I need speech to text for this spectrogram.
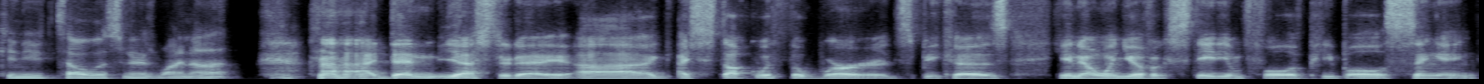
can you tell listeners why not? I didn't yesterday uh, i stuck with the words because you know when you have a stadium full of people singing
